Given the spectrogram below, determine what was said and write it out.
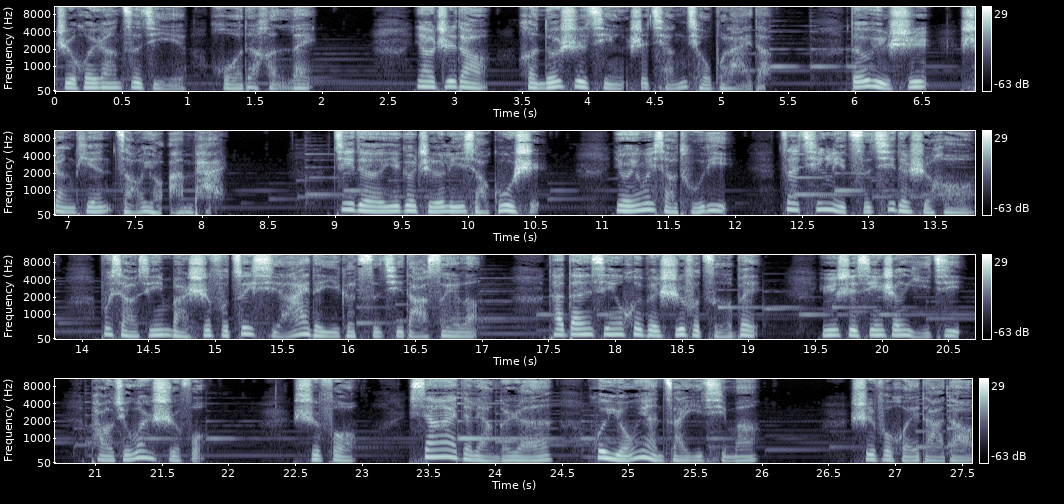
只会让自己活得很累。要知道，很多事情是强求不来的。得与失，上天早有安排。记得一个哲理小故事，有一位小徒弟在清理瓷器的时候，不小心把师傅最喜爱的一个瓷器打碎了。他担心会被师傅责备，于是心生一计，跑去问师傅：“师傅，相爱的两个人会永远在一起吗？”师傅回答道：“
